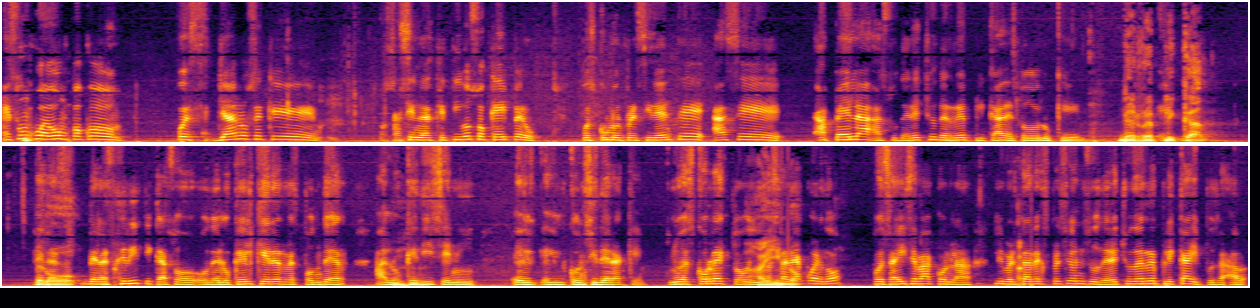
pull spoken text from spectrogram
es un juego un poco, pues ya no sé qué, o sea, sin adjetivos, ok, pero pues como el presidente hace, apela a su derecho de réplica de todo lo que, De réplica, de, pero las, de las críticas o, o de lo que él quiere responder a lo que dicen y él, él considera que no es correcto y no está de acuerdo, pues ahí se va con la libertad de expresión y su derecho de réplica y pues a-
